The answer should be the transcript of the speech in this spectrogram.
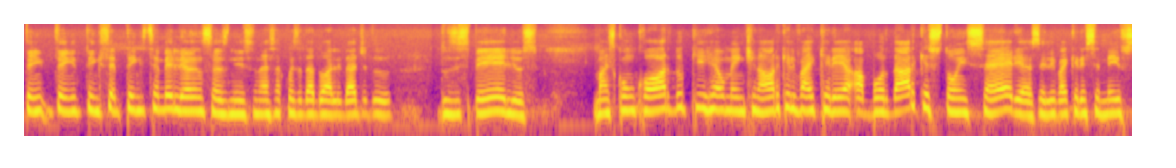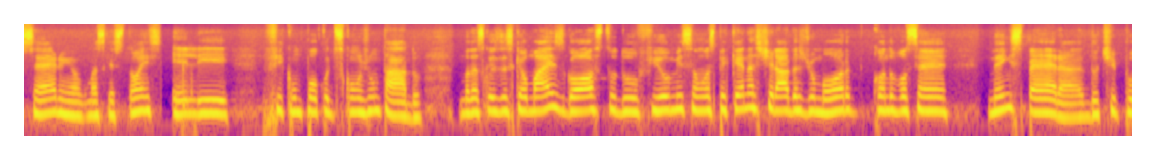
tem, tem, tem, tem semelhanças nisso, nessa coisa da dualidade do, dos espelhos. Mas concordo que realmente, na hora que ele vai querer abordar questões sérias, ele vai querer ser meio sério em algumas questões, ele fica um pouco desconjuntado. Uma das coisas que eu mais gosto do filme são as pequenas tiradas de humor quando você nem espera. Do tipo,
